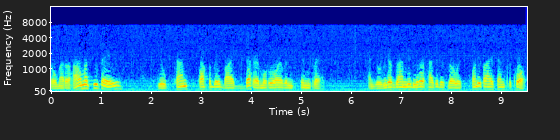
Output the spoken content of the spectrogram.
No matter how much you pay, you can't possibly buy better motor oil than Sinclair. And your Rio Grande dealer has it as low as 25 cents a quart.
